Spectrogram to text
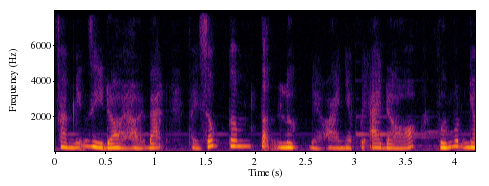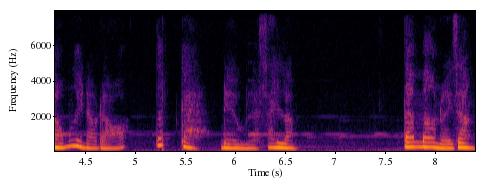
phàm những gì đòi hỏi bạn phải dốc tâm tận lực để hòa nhập với ai đó với một nhóm người nào đó tất cả đều là sai lầm tam mao nói rằng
